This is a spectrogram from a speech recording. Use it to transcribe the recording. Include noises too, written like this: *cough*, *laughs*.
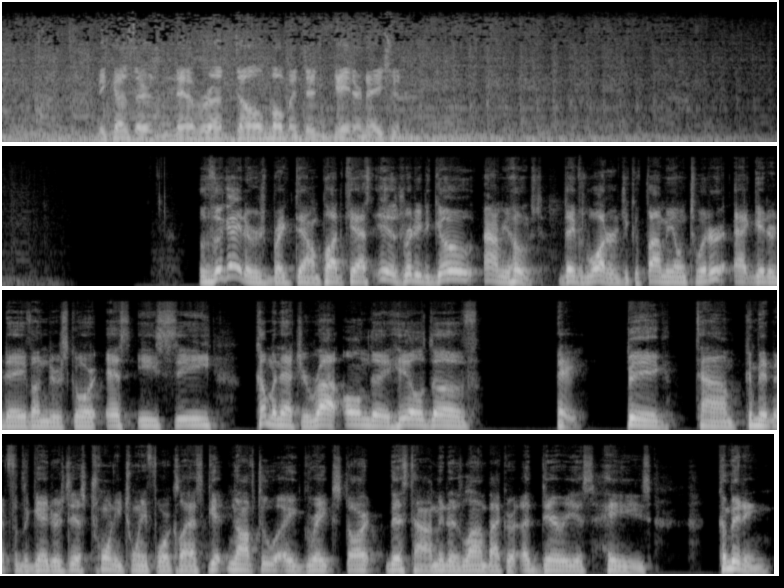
Because there's never a dull moment in Gator Nation. The Gators Breakdown podcast is ready to go. I'm your host, David Waters. You can find me on Twitter at GatorDave underscore SEC. Coming at you right on the heels of, hey, big time commitment for the Gators this 2024 class, getting off to a great start. This time it is linebacker Adarius Hayes committing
